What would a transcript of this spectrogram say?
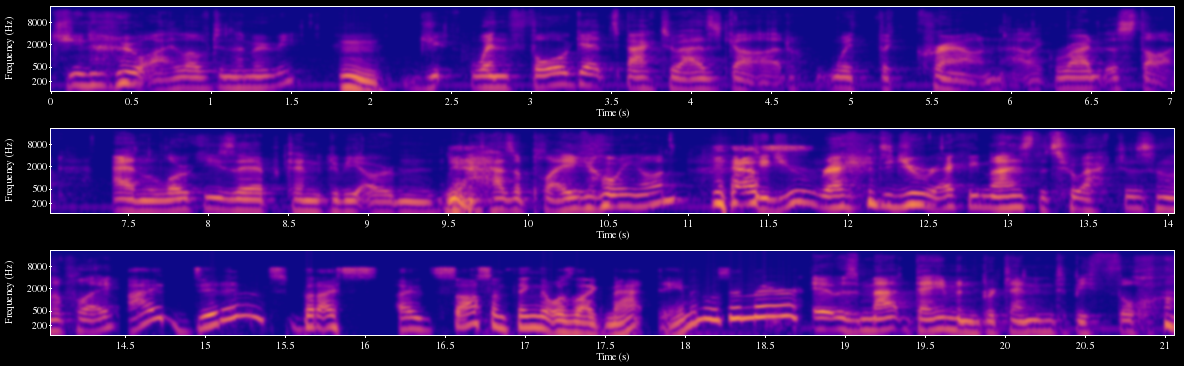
Do you know who I loved in the movie? Do you- when Thor gets back to Asgard with the crown, like right at the start, and Loki's there pretending to be Odin, Yeah. has a play going on. Yes. Did you rec- did you recognize the two actors in the play? I didn't, but I, I saw something that was like Matt Damon was in there. It was Matt Damon pretending to be Thor.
